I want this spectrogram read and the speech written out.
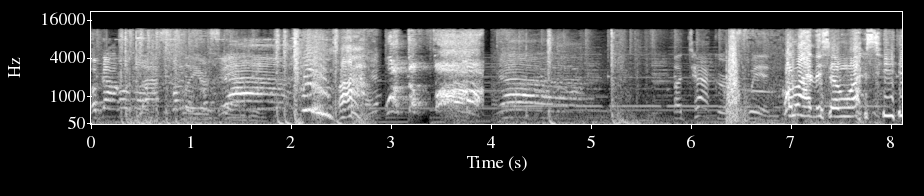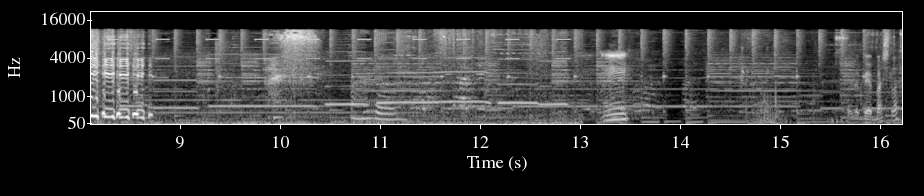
Last player Ya. standing. Ah, Attackers win. kok mati semua sih? Aduh. Hmm. Udah bebas lah.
